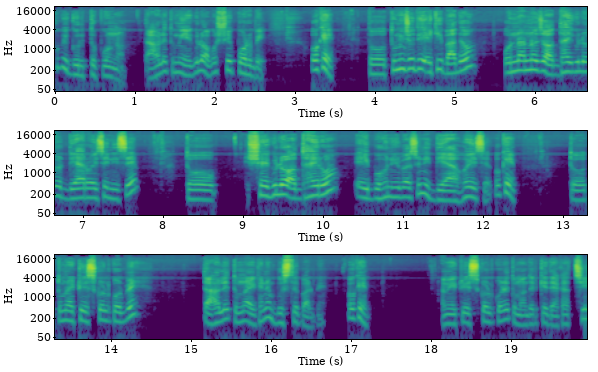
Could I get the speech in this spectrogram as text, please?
খুবই গুরুত্বপূর্ণ। তাহলে তুমি এগুলো অবশ্যই পড়বে। ওকে, তো তুমি যদি এটি বাদেও অন্যান্য যে অধ্যায়গুলো দেয়া রয়েছে নিচে, তো সেগুলো অধ্যায়েরও এই বহু নির্বাচনী দেয়া হয়েছে। ওকে, তো তোমরা একটু স্ক্রল করবে, তাহলে তোমরা এখানে বুঝতে পারবে। ওকে, আমি একটু স্ক্রল করে তোমাদেরকে দেখাচ্ছি।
